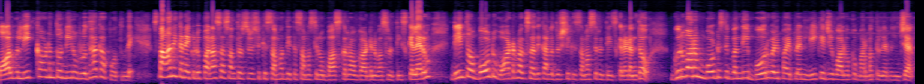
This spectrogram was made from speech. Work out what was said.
వాల్వ్ లీక్ కావడంతో నీరు వృధాగా పోతుంది. స్థానిక నాయకుడు పనస సంతోష్ దృష్టికి సంబంధిత సమస్యను భాస్కర్రావు గార్డెన్ వాసులు తీసుకెళ్ళారు. దీంతో బోర్డు వాటర్ వర్క్స్ అధికారుల దృష్టికి సమస్యను తీసుకెళ్ళడంతో గురువారం బోర్డు సిబ్బంది బోర్వెల్ పైప్ లైన్ లీకేజీ వాల్వ్కు మరమ్మతులు నిర్వహించారు.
